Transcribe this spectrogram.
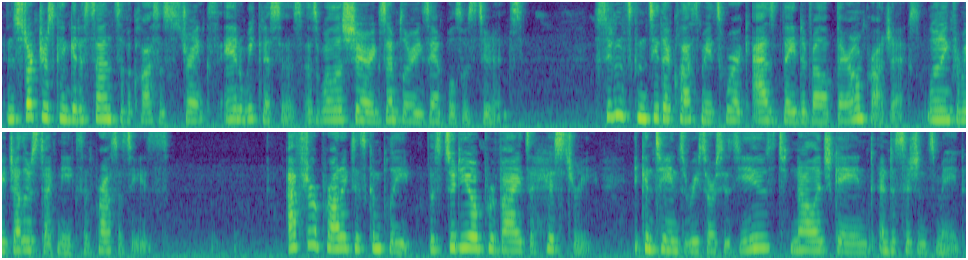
Instructors can get a sense of a class's strengths and weaknesses, as well as share exemplary examples with students. Students can see their classmates' work as they develop their own projects, learning from each other's techniques and processes. After a product is complete, the studio provides a history. It contains resources used, knowledge gained, and decisions made.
